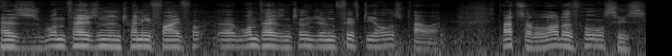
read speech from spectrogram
Has 1025 uh, 1250 horsepower that's a lot of horses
